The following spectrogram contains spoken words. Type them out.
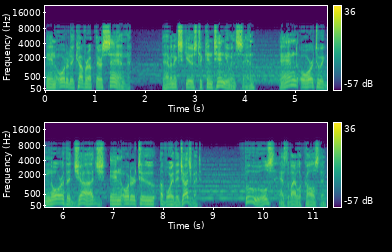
in order to cover up their sin, to have an excuse to continue in sin, and or to ignore the judge in order to avoid the judgment. Fools, as the Bible calls them,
